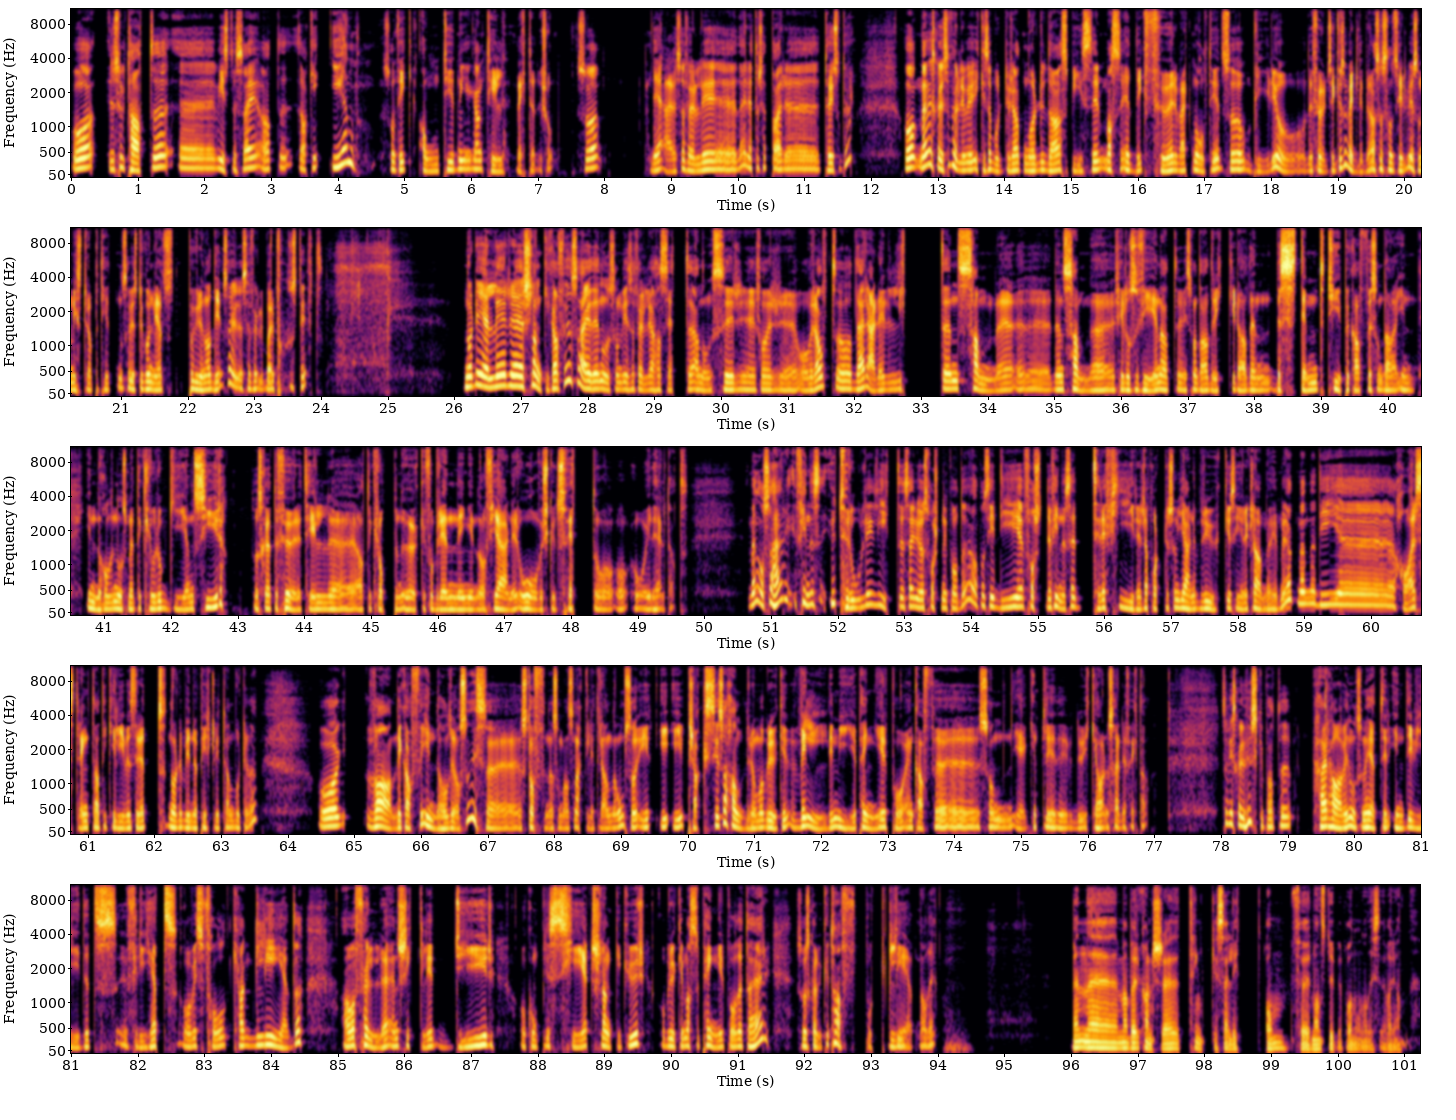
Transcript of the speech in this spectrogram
Og resultatet eh, viste seg at det var ikke én som fikk antydning engang til vektreduksjon. Så det er jo selvfølgelig Det er rett og slett bare tøys og tull. Og, men vi skal jo selvfølgelig ikke se bort fra at når du da spiser masse eddik før hvert måltid, så blir det jo Det føles ikke så veldig bra, så sannsynligvis så mister du appetitten. Så hvis du går ned pga. det, så er det selvfølgelig bare positivt. Når det gjelder eh, slankekaffe, så er det noe som vi selvfølgelig har sett eh, annonser eh, for overalt, og der er det litt den samme, den samme filosofien, at hvis man da drikker da den bestemt type kaffe som da inneholder noe som heter klorogensyre, så skal dette føre til at kroppen øker forbrenningen og fjerner overskuddsfett og, og, og i det hele tatt. Men også her finnes utrolig lite seriøs forskning på det. og på å si de, det finnes tre-fire rapporter som gjerne brukes i reklameøyemed, men de uh, har strengt tatt ikke livets rett når det begynner å pirke litt borti det. Og vanlig kaffe inneholder jo også disse stoffene som man snakker litt om, så i, i, i, praksis så handler det om å bruke veldig mye penger på en kaffe uh, som egentlig du ikke har noe særlig effekt av. Så vi skal jo huske på at her har vi noe som heter individets frihet, og hvis folk har glede av å følge en skikkelig dyr og komplisert slankekur og bruke masse penger på dette her, så skal vi ikke ta bort gleden av det. Men uh, man bør kanskje tenke seg litt om før man stuper på noen av disse variantene?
